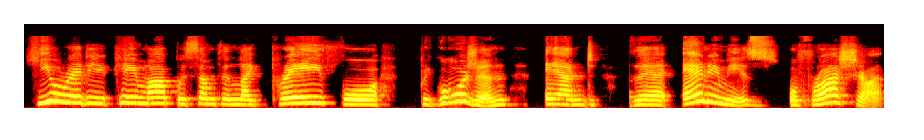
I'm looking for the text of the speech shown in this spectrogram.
He already came up with something like pray for Prigozhin and the enemies of Russia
